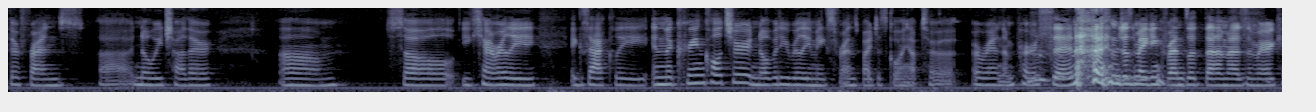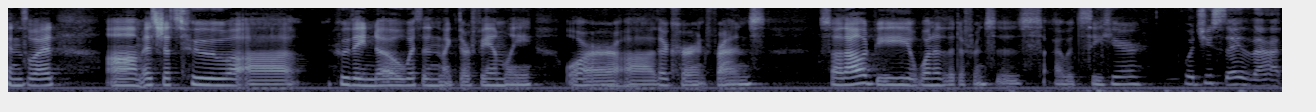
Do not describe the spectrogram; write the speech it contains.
their friends uh, know each other. Um, so you can't really exactly in the Korean culture, nobody really makes friends by just going up to a random person and just making friends with them as Americans would. Um, it's just who uh, who they know within like their family or uh, their current friends. So that would be one of the differences I would see here. Would you say that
